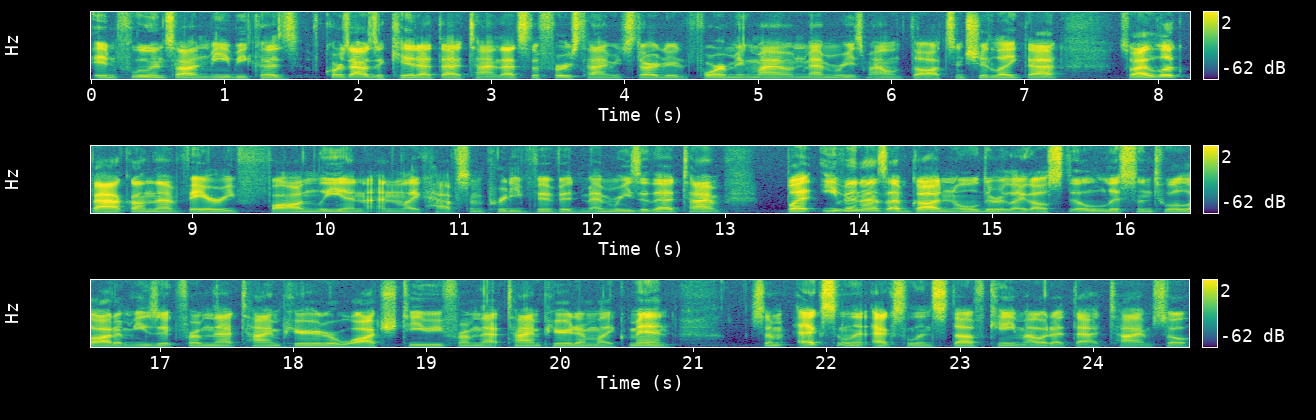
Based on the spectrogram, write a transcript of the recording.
influence on me because of course I was a kid at that time. That's the first time you started forming my own memories, my own thoughts and shit like that. So I look back on that very fondly and, and like have some pretty vivid memories of that time. But even as I've gotten older, like I'll still listen to a lot of music from that time period or watch TV from that time period. I'm like, man, some excellent, excellent stuff came out at that time. So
